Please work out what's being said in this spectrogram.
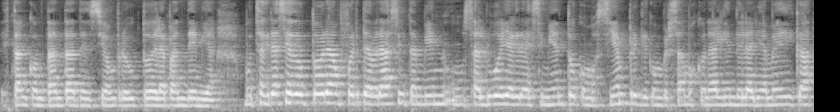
están con tanta atención producto de la pandemia. Muchas gracias, doctora. Un fuerte abrazo y también un saludo y agradecimiento, como siempre que conversamos con alguien del área médica,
